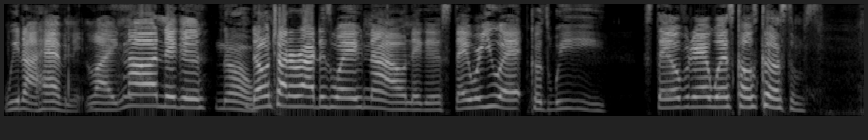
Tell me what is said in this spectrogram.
we not having it. Like, nah, nigga, no. don't try to ride this wave now, nigga. Stay where you at. Because we. Stay over there at West Coast Customs.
